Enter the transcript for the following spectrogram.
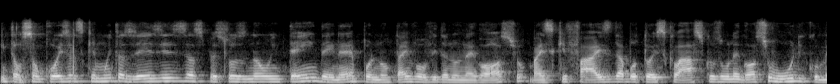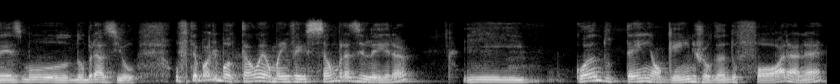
Então são coisas que muitas vezes as pessoas não entendem, né, por não estar envolvida no negócio, mas que faz da Botões Clássicos um negócio único mesmo no Brasil. O futebol de botão é uma invenção brasileira e quando tem alguém jogando fora, né,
